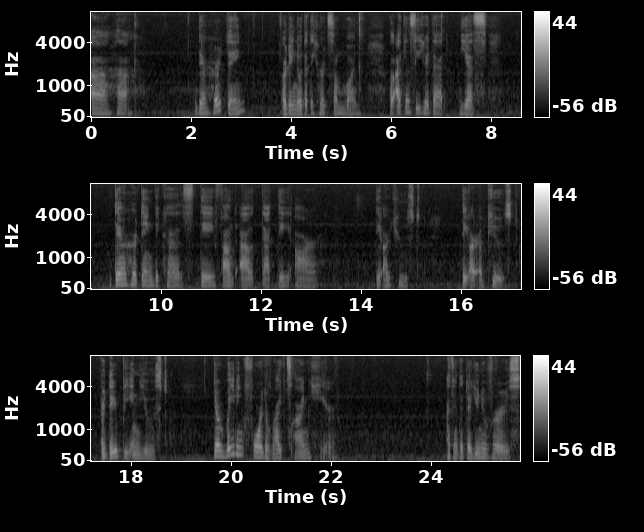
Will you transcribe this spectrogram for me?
Uh huh. They're hurting, or they know that they hurt someone. Well, I can see here that, yes, they're hurting because they found out that they are they are used they are abused or they're being used. They're waiting for the right time here. I think that the universe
